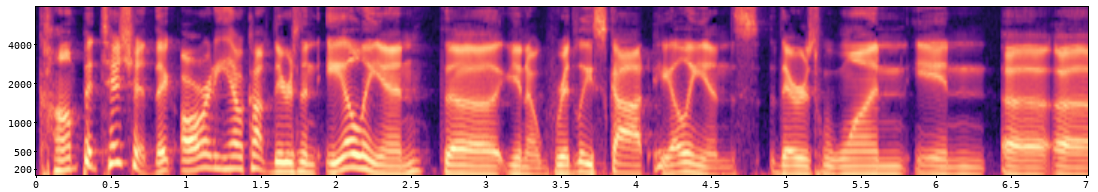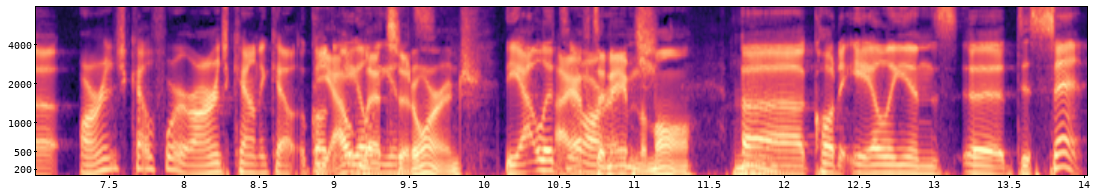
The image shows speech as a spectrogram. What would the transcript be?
competition. They already have comp- there's an Alien, the you know Ridley Scott Aliens. There's one in uh, uh, Orange, California, Orange County, Cal- called the outlets Aliens. at orange The outlets. i at have to name them all Uh, called Aliens uh, Descent,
